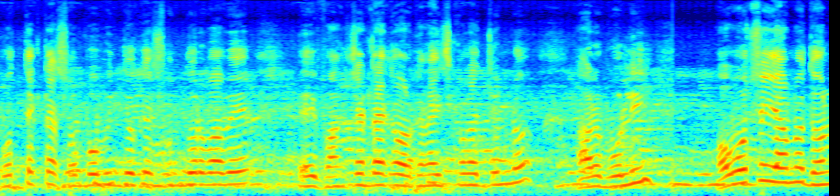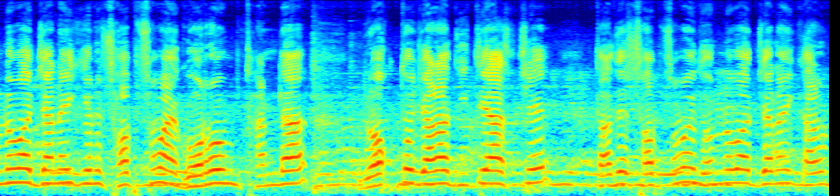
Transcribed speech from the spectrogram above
প্রত্যেকটা সভ্যবিন্দুকে সুন্দরভাবে এই ফাংশনটাকে অর্গানাইজ করার জন্য। আর বলি, অবশ্যই আমরা ধন্যবাদ জানাই, কেন সবসময় গরম, ঠান্ডা, রক্ত যারা দিতে আসছে, তাদের সবসময় ধন্যবাদ জানাই। কারণ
